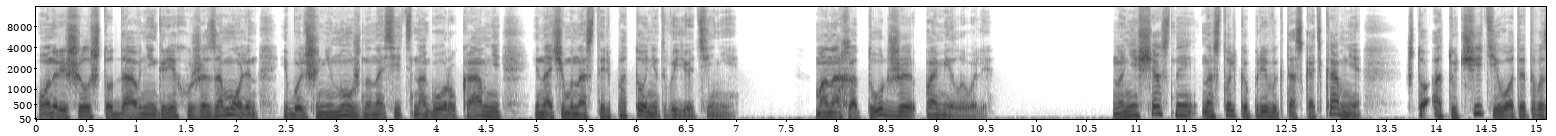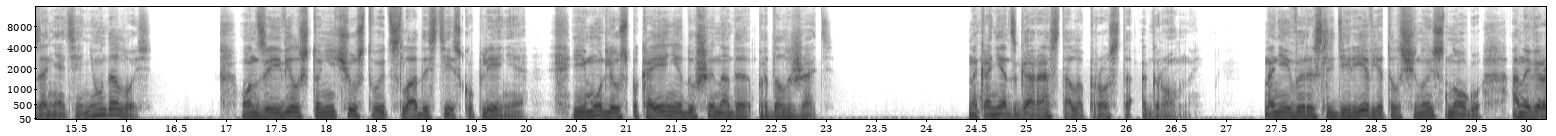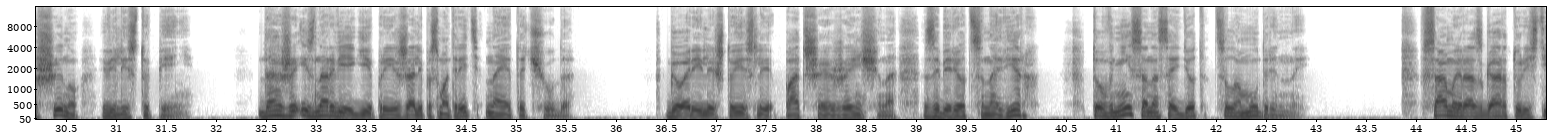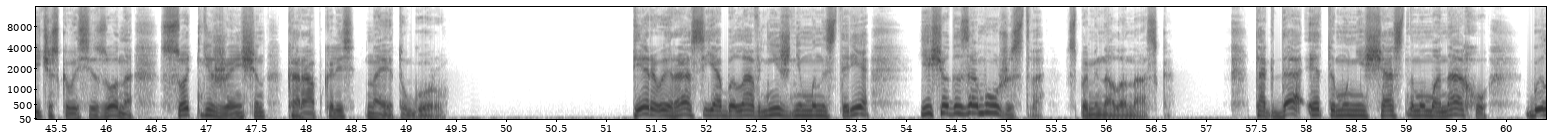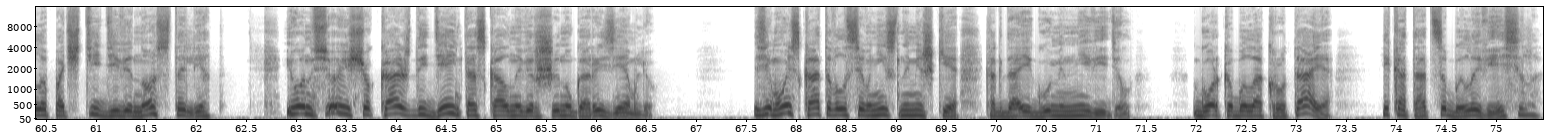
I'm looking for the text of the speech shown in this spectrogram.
Он решил, что давний грех уже замолен, и больше не нужно носить на гору камни, иначе монастырь потонет в ее тени. Монаха тут же помиловали. Но несчастный настолько привык таскать камни, что отучить его от этого занятия не удалось. Он заявил, что не чувствует сладости искупления, и ему для успокоения души надо продолжать. Наконец гора стала просто огромной. На ней выросли деревья толщиной с ногу, а на вершину вели ступени. Даже из Норвегии приезжали посмотреть на это чудо. Говорили, что если падшая женщина заберется наверх, то вниз она сойдет целомудренной. В самый разгар туристического сезона сотни женщин карабкались на эту гору. «Первый раз я была в Нижнем монастыре еще до замужества», — вспоминала Наска. «Тогда этому несчастному монаху было почти 90 лет, и он все еще каждый день таскал на вершину горы землю. Зимой скатывался вниз на мешке, когда игумен не видел. Горка была крутая — и кататься было весело.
